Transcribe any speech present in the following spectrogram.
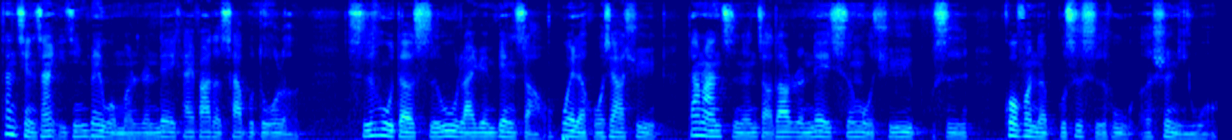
但浅山已经被我们人类开发的差不多了。石虎的食物来源变少，为了活下去，当然只能找到人类生活区域捕食。过分的不是石虎，而是你我。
